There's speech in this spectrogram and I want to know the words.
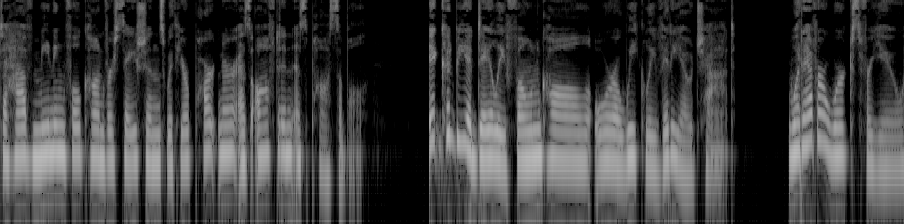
to have meaningful conversations with your partner as often as possible. It could be a daily phone call or a weekly video chat. Whatever works for you,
